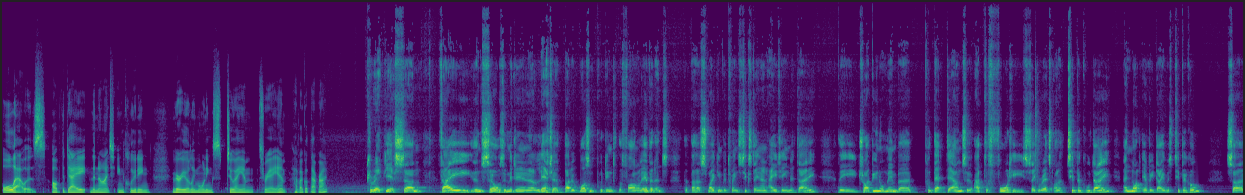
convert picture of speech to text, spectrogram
all hours of the day, the night, including very early mornings, 2 a.m., 3 a.m. Have I got that right? Correct, yes. Um, they themselves admitted in a letter, but it wasn't put into the final evidence, that they are smoking between 16 and 18 a day. The tribunal member put that down to up to 40 cigarettes on a typical day, and not every day was typical. So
